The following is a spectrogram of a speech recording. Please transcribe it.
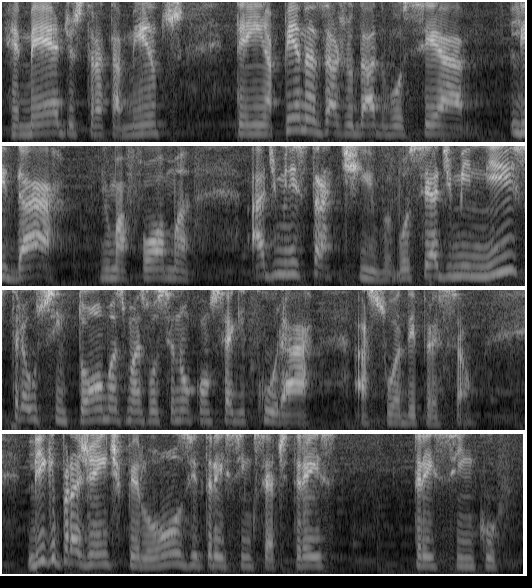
remédios, tratamentos têm apenas ajudado você a lidar de uma forma administrativa. Você administra os sintomas, mas você não consegue curar a sua depressão. Ligue para a gente pelo 11 3573 3535.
